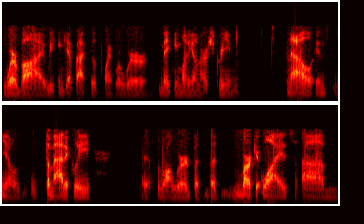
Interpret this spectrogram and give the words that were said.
whereby we can get back to the point where we're making money on our stream now in you know thematically the wrong word, but but market wise, um,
